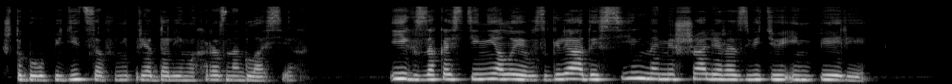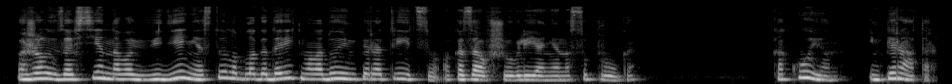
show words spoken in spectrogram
чтобы убедиться в непреодолимых разногласиях. Их закостенелые взгляды сильно мешали развитию империи. Пожалуй, за все нововведения стоило благодарить молодую императрицу, оказавшую влияние на супруга. Какой он, император?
